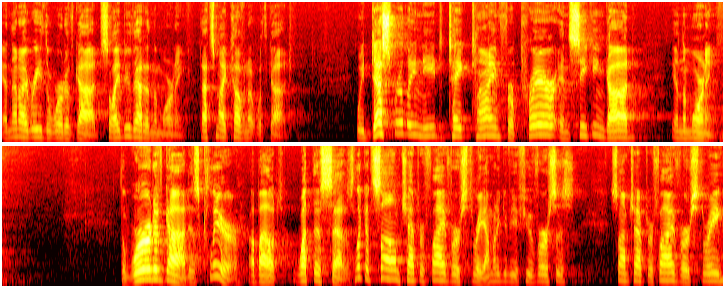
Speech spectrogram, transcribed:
And then I read the Word of God. So I do that in the morning. That's my covenant with God. We desperately need to take time for prayer and seeking God in the morning. The Word of God is clear about what this says. Look at Psalm chapter 5, verse 3. I'm going to give you a few verses. Psalm chapter 5, verse 3.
